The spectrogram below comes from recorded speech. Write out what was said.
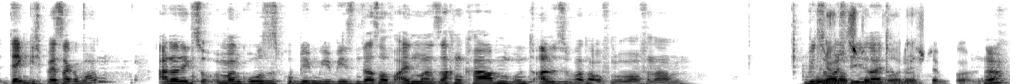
denke ich, besser geworden. Allerdings auch immer ein großes Problem gewesen, dass auf einmal Sachen kamen und alles über den Haufen geworfen haben. Wie zum ja, Beispiel die Leitung. Das stimmt wohl. Ne?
